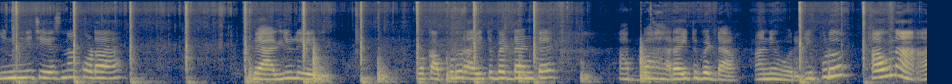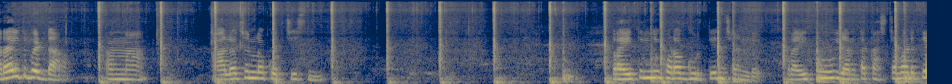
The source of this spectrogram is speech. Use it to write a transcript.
ఇన్ని చేసినా కూడా వాల్యూ లేదు. ఒకప్పుడు రైతు బిడ్డ అంటే అబ్బా రైతు బిడ్డ అనేవారు. ఇప్పుడు అవునా రైతు బిడ్డ? అన్న ఆలోచనలోకి వచ్చేసింది రైతుల్ని కూడా గుర్తించండి. రైతు ఎంత కష్టపడితే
